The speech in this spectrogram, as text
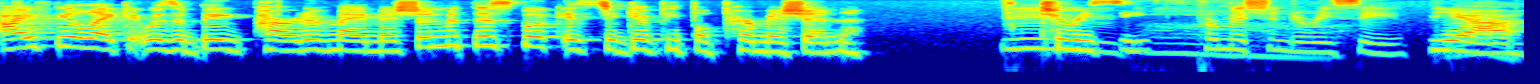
I feel like it was a big part of my mission with this book is to give people permission to mm. receive. Permission to receive. Yeah.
